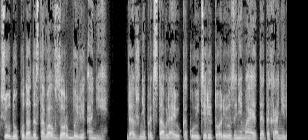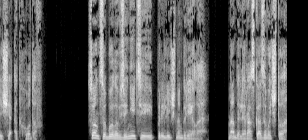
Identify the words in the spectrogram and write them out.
Всюду, куда доставал взор, были они. Даже не представляю, какую территорию занимает это хранилище отходов. Солнце было в зените и прилично грело, надо ли рассказывать, что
